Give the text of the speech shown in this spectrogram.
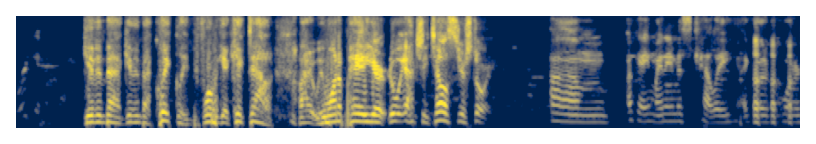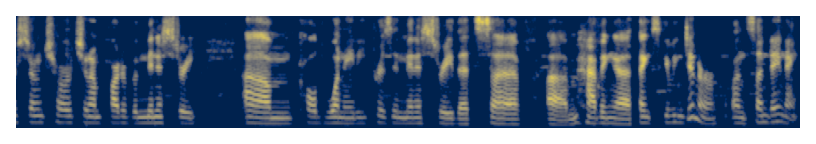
we're giving back. Give him back, give him back quickly before we get kicked out. All right, we want to pay your no, actually tell us your story. Um, okay, my name is Kelly. I go to Cornerstone Church and I'm part of a ministry um, called 180 Prison Ministry that's uh, um, having a Thanksgiving dinner on Sunday night.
